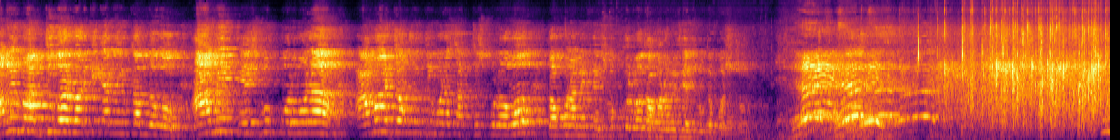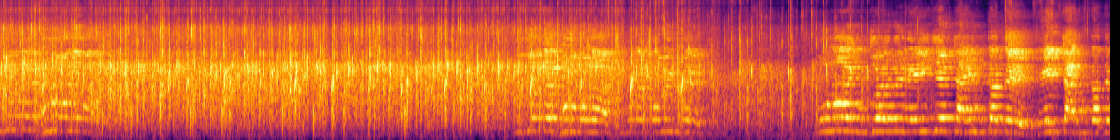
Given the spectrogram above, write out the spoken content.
আমি মার্ক জুগারবার্গকে কেন ইনকাম দেবো? আমি ফেসবুক করব না, আমার যখন জীবনে সাকসেসফুল হব, তখন আমি ফেসবুক করব, তখন আমি ফেসবুকে পোস্ট করব পুজোতে ঘুরবো না পুজোতে ঘুরবো না জীবনে কমিটমেন্ট কোনো এনজয়মেন্ট এই যে টাইমটাতে এই টাইমটাতে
